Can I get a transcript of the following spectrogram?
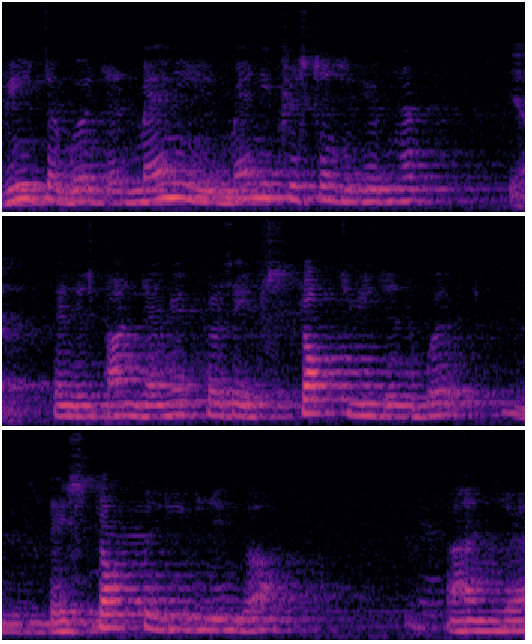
read the Word. And many, many Christians have given up Yeah. in this pandemic because they've stopped reading the Word. They stopped believing in God. And, uh,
